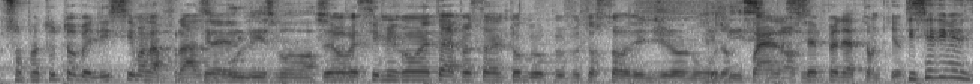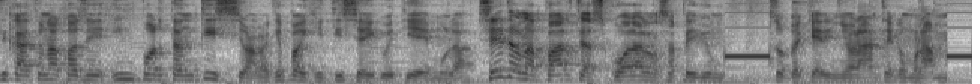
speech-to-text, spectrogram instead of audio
Soprattutto bellissima la frase. Il bullismo, sì. Devo vestirmi come te per stare nel tuo gruppo piuttosto vado in giro nudo. Bellissimo, Quello, sì. sempre detto anch'io. Ti sei dimenticato una cosa importantissima, perché poi chi ti segue ti emula. Se da una parte a scuola non sapevi un cazzo perché eri ignorante come una m***a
